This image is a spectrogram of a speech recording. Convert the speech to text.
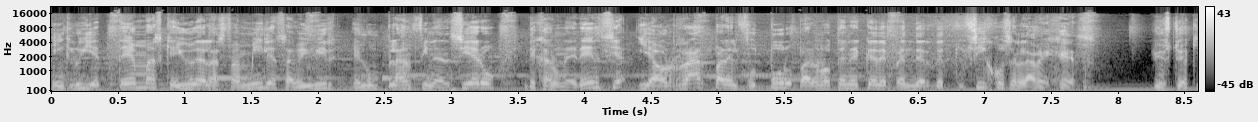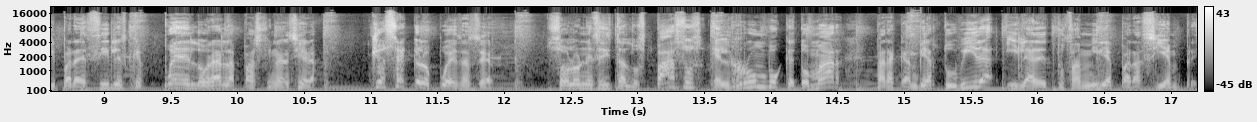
incluye temas que ayudan a las familias a vivir en un plan financiero, dejar una herencia y ahorrar para el futuro para no tener que depender de tus hijos en la vejez. Yo estoy aquí para decirles que puedes lograr la paz financiera. Yo sé que lo puedes hacer. Solo necesitas los pasos, el rumbo que tomar para cambiar tu vida y la de tu familia para siempre.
